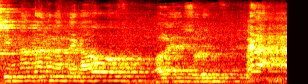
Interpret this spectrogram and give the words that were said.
dimenangkan dengan TKO oleh Sudut Merah.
